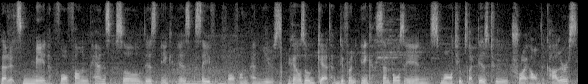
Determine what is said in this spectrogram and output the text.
that it's made for fountain pens, so this ink is safe for fountain pen use. You can also get different ink samples in small tubes like this to try out the colors.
